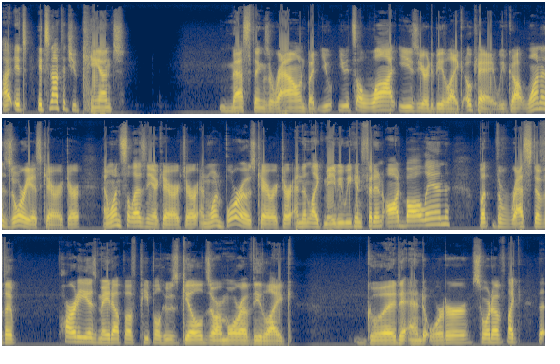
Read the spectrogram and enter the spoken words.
Uh, it's it's not that you can't mess things around, but you, you it's a lot easier to be like, okay, we've got one Azorius character and one Selesnya character and one Boros character, and then like maybe we can fit an oddball in, but the rest of the party is made up of people whose guilds are more of the like good and order sort of like the,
